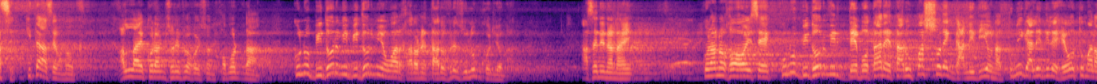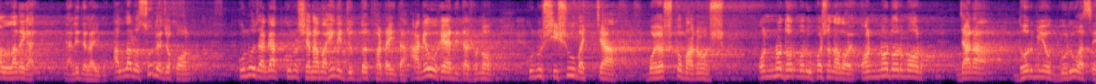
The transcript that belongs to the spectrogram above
আছে। কিতা আছে অনেক আল্লাহ কোরআন শরীফে কইছেন, খবরদার, কোনো বিধর্মী বিধর্মী হওয়ার কারণে তার উপরে জুলুম করিও না। আসেনি না নাই? কোরআন হওয়া হয়েছে কোনো বিধর্মীর দেবতারে তার উপাস্যরে গালি দিও না। তুমি গালি দিলে হেও তোমার আল্লাহরে গালি দিলাইব। আল্লাহ রসুলে যখন কোনো জায়গাত কোনো সেনাবাহিনী যুদ্ধত ফাটাইতা, আগেও খেয়া দিতা, শোনো, কোনো শিশু, বাচ্চা, বয়স্ক মানুষ, অন্য ধর্মর উপাসনালয়, অন্য ধর্মর যারা ধর্মীয় গুরু আছে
